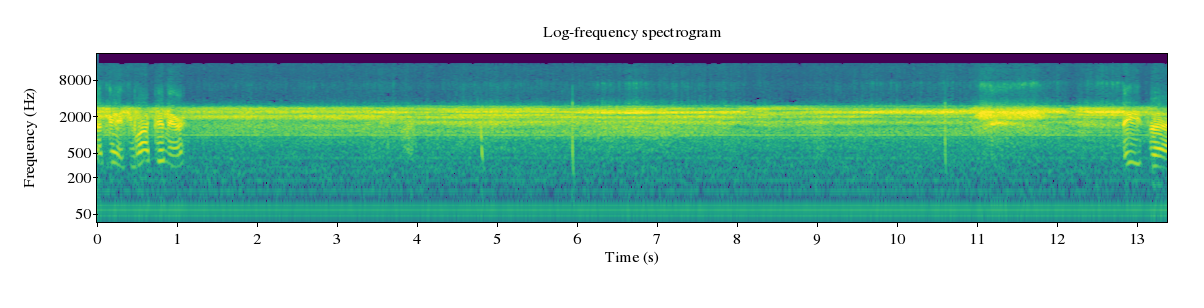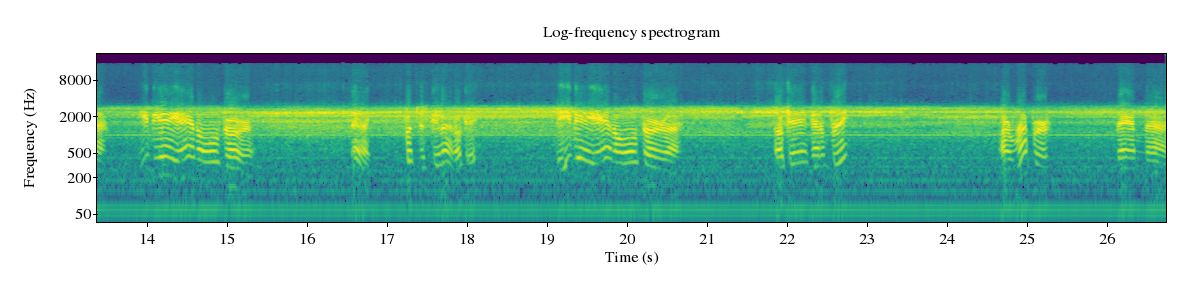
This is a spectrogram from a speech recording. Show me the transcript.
Okay, if you locked in there. These uh, EVA handholds are. Yeah, put this came out. Okay. The EVA handholds are. Uh, okay, got them free. Are rougher than. Uh,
